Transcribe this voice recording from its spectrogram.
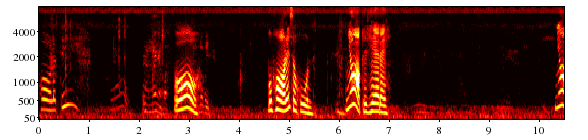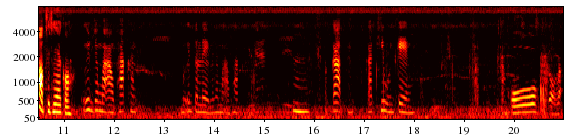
พอละติยังไม่อย่างวะโอ้เราไปบ่พอได้สกุลยอบแท้ๆเลยยอบแท้ๆก่ออื่นจังมาเอาพักคันมื้ อื่นตะแลกแล้วจะมาเอาผักอืมกาดกาดคิ้วมันแกงโอ้ออกละ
